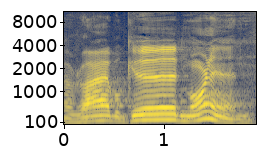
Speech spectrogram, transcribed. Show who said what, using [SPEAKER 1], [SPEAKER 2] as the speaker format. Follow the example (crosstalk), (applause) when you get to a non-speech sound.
[SPEAKER 1] All right, well, good morning.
